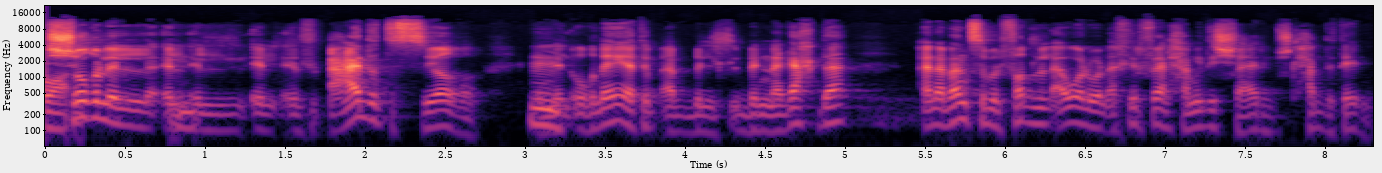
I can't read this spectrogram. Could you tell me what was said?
طبعا. الشغل ال ال ال ال اعاده الصياغة إن. الأغنية تبقى بال- بالنجاح ده أنا بنسب الفضل الأول والأخير فيها لحميد الشاعري مش لحد تاني.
